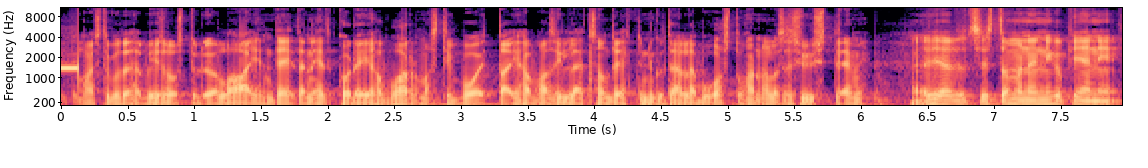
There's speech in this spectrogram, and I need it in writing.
vittumaista kuin tehdä Visual Studio laajenteita, niin että kode ihan varmasti voittaa ihan vaan sillä, että se on tehty niin kuin tällä vuosituhannella se systeemi. Ja siis tuommoinen niin pieni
